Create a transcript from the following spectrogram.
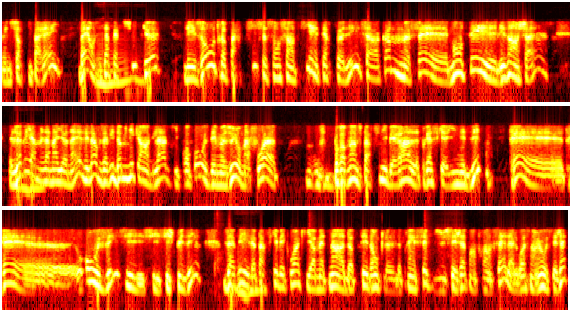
une sortie pareille. Ben, on s'est mhm. aperçu que les autres partis se sont sentis interpellés. Ça a comme fait monter les enchères. Levez la mayonnaise, et là, vous avez Dominique Anglade qui propose des mesures, ma foi, provenant du Parti libéral presque inédites, très, très euh, osées, si, je puis dire. Vous avez le Parti québécois qui a maintenant adopté donc le, principe du cégep en français, la loi 101 au cégep.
